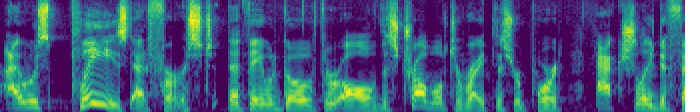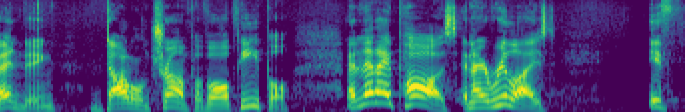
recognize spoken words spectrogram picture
I was pleased at first that they would go through all of this trouble to write this report actually defending Donald Trump of all people. And then I paused and I realized if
